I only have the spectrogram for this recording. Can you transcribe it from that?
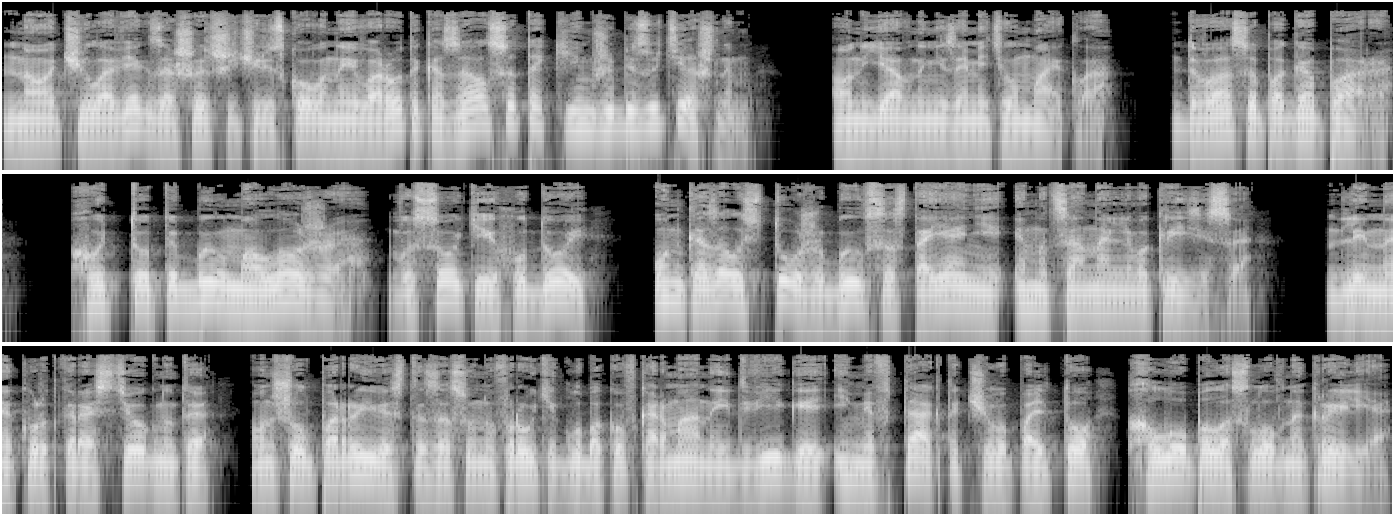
Но человек, зашедший через кованые ворота, казался таким же безутешным. Он явно не заметил Майкла. Два сапога пара, Хоть тот и был моложе, высокий и худой, он, казалось, тоже был в состоянии эмоционального кризиса. Длинная куртка расстегнута, он шел порывисто, засунув руки глубоко в карманы и двигая ими в такт, отчего пальто хлопало словно крылья.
